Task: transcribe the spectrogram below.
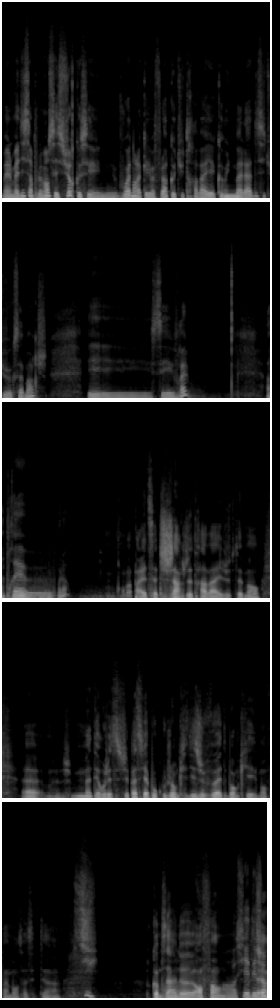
Mais elle m'a dit simplement, c'est sûr que c'est une voie dans laquelle il va falloir que tu travailles comme une malade si tu veux que ça marche. Et c'est vrai. Après, euh, voilà. On va parler de cette charge de travail, justement. Euh, je m'interrogeais, je ne sais pas s'il y a beaucoup de gens qui se disent je veux être banquier. Mais enfin, bon, ça c'était un. Si. Comme ça, oh. enfant oh, S'il y a des gens,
